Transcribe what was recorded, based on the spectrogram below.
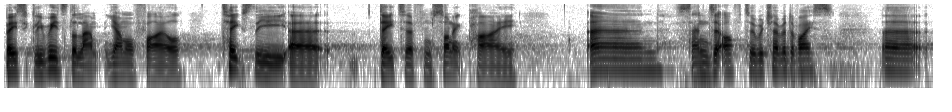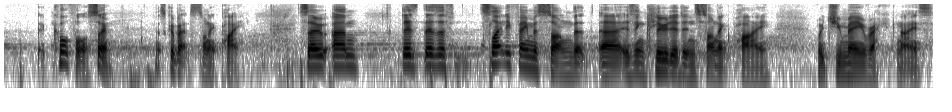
basically reads the YAML file, takes the uh, data from Sonic Pi, and sends it off to whichever device uh, call for. So let's go back to Sonic Pi. So um, there's, there's a slightly famous song that uh, is included in Sonic Pi, which you may recognize.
